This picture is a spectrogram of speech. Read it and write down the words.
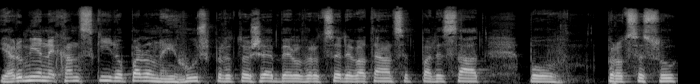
Jaromír Nechanský dopadl nejhůř, protože byl v roce 1950 po procesu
